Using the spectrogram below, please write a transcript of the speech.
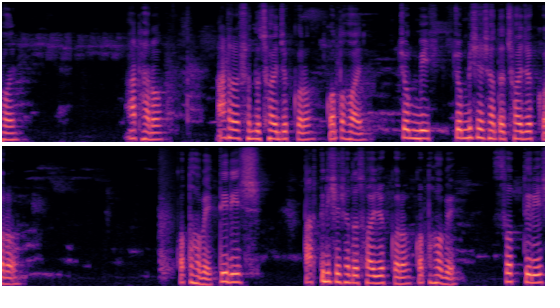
হয়? আঠারো। আঠারোর সাথে ছয় যোগ করো, কত হয়? চব্বিশ। চব্বিশের সাথে ছয় যোগ করো, কত হবে? তিরিশ। তার তিরিশের সাথে ছয় যোগ করো, কত হবে? ছত্রিশ।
